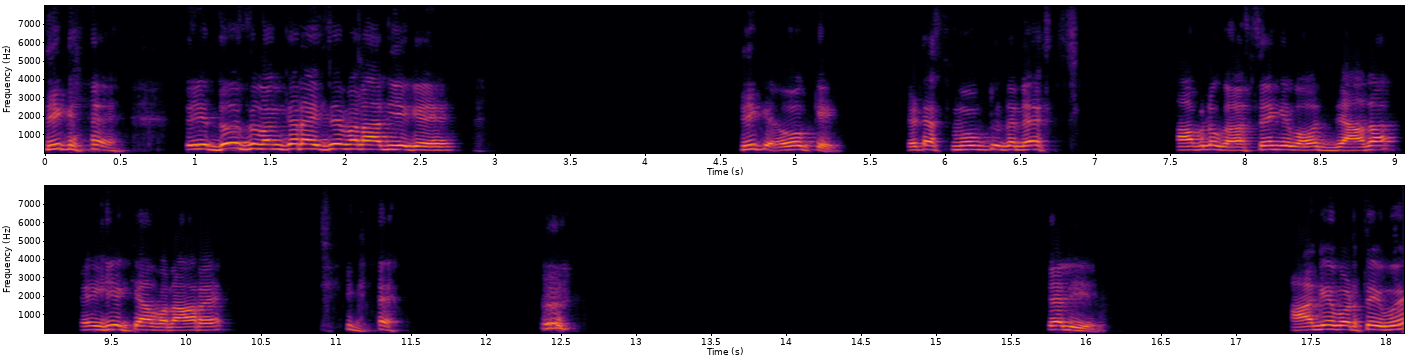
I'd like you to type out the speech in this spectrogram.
ठीक है? तो ये दो शुभंकर ऐसे बना दिए गए ठीक है? Okay. Let us move to the next आप लोग हंसेंगे बहुत ज़्यादा ये क्या बना रहे हैं? ठीक है? चलिए। आगे बढ़ते हुए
